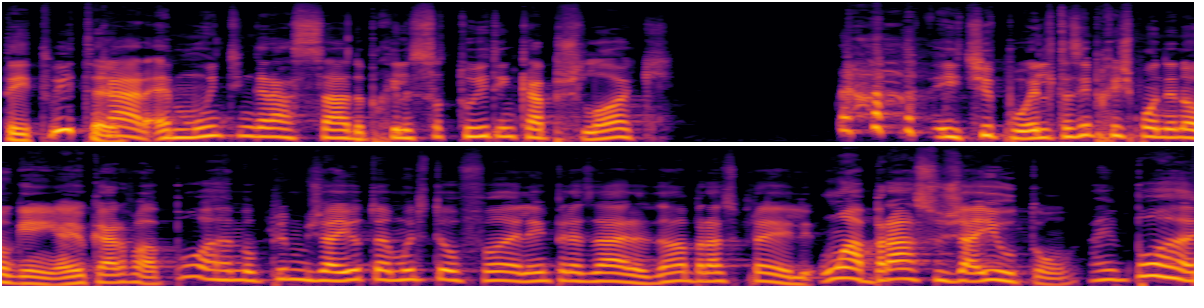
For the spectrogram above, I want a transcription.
tem, Twitter? Cara, é muito engraçado, porque ele só twitta em caps lock. e, tipo, ele tá sempre respondendo alguém. Aí o cara fala, porra, meu primo Jailton é muito teu fã, ele é empresário, dá um abraço pra ele. Um abraço, Jailton. Aí, porra,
